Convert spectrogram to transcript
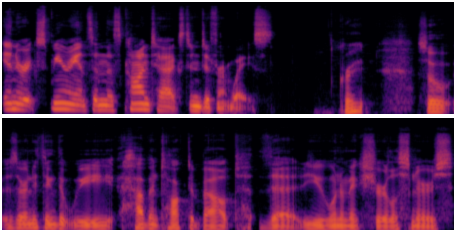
inner experience in this context in different ways. Great. So, is there anything that we haven't talked about that you want to make sure listeners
